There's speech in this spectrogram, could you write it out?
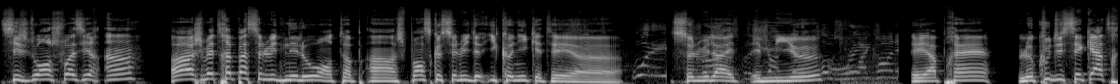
si je dois en choisir un, ah, je mettrais pas celui de Nello en top 1. Je pense que celui de Iconic était. euh, celui-là est mieux. Et après, le coup du C4,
